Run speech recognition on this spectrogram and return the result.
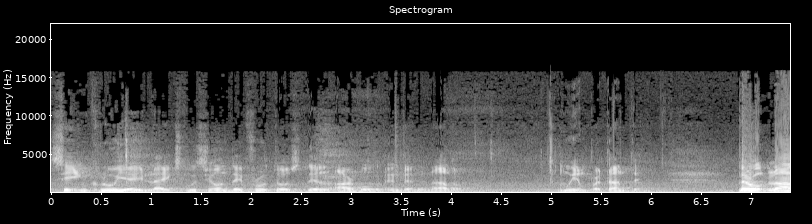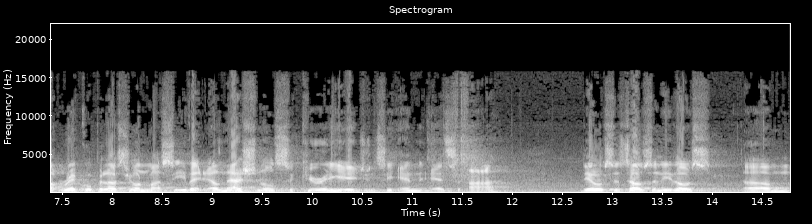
se incluye la expulsión de frutos del árbol envenenado. Muy importante. Pero la recopilación masiva, el National Security Agency, NSA, de los Estados Unidos, um,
